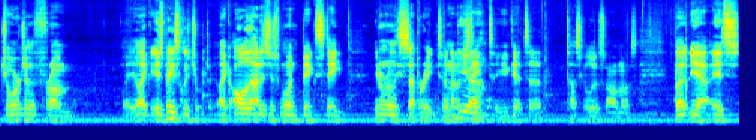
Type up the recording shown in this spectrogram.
Georgia from, like, is basically Georgia. Like, all of that is just one big state. You don't really separate into another Yeah. state until you get to Tuscaloosa almost. But yeah, it's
